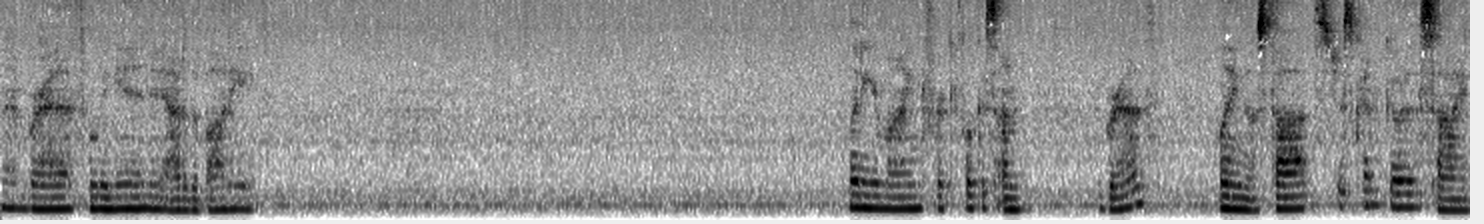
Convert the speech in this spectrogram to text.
That breath moving in and out of the body. Letting your mind for focus on the breath, letting those thoughts just kind of go to the side.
